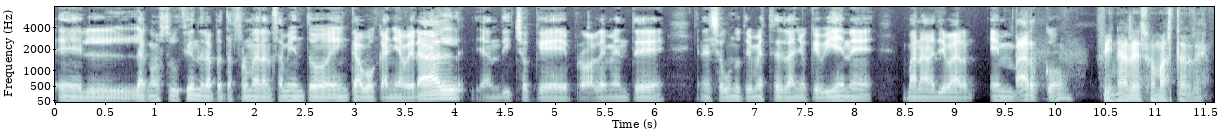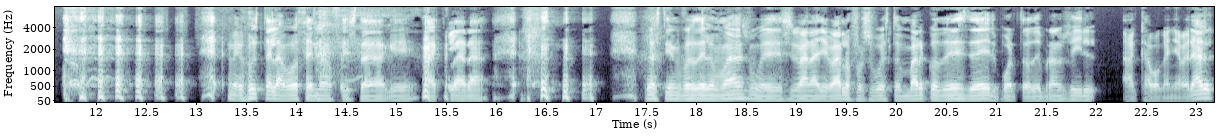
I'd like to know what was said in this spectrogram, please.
la construcción de la plataforma de lanzamiento en Cabo Cañaveral. Ya han dicho que probablemente en el segundo trimestre del año que viene van a llevar en barco. Finales o más tarde. Me gusta la voz en off esta que aclara los tiempos de lo más, pues van a llevarlo, por supuesto, en barco desde el puerto de Brownsville a Cabo Cañaveral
